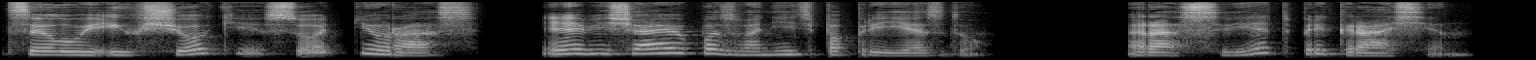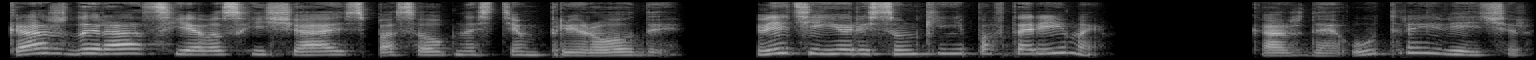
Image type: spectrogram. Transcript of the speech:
Целую их щеки сотню раз и обещаю позвонить по приезду. Рассвет прекрасен. Каждый раз я восхищаюсь способностям природы, ведь ее рисунки неповторимы. Каждое утро и вечер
